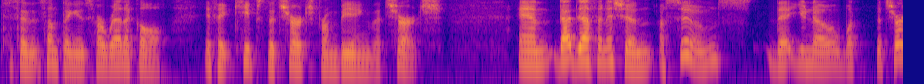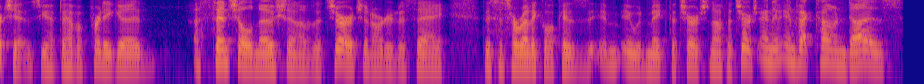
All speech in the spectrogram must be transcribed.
to say that something is heretical if it keeps the church from being the church. And that definition assumes that you know what the church is. You have to have a pretty good essential notion of the church in order to say this is heretical because it, it, would make the church not the church. And in fact, Cone does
